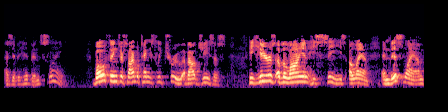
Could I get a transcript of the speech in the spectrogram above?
as if it had been slain. Both things are simultaneously true about Jesus. He hears of the lion, he sees a lamb. And this lamb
